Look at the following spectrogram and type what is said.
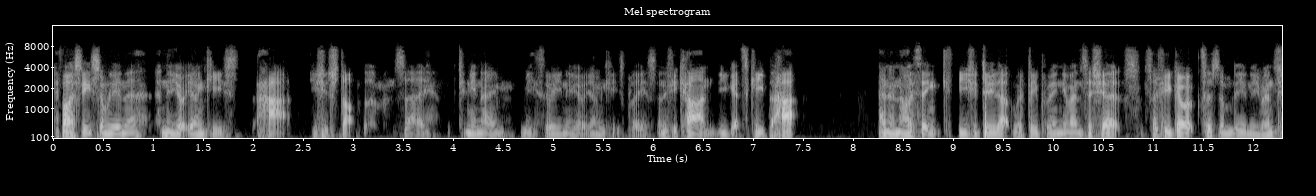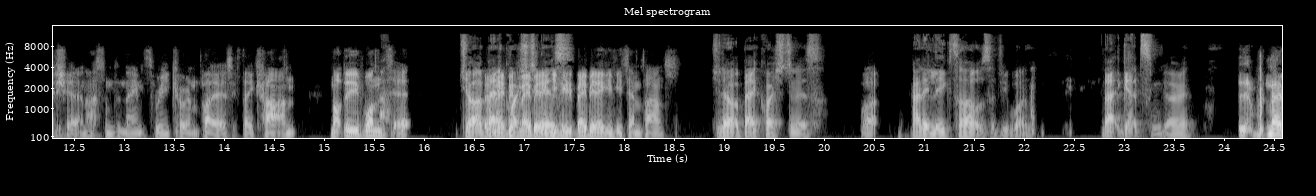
if I see somebody in a, a New York Yankees hat, you should stop them and say, "Can you name me three New York Yankees, please?" And if you can't, you get to keep the hat. And then I think you should do that with people in Juventus shirts. So if you go up to somebody in a Juventus shirt and ask them to name three current players, if they can't, not that you'd want ah, it, do you know what a better maybe, question maybe they is? give you maybe they give you ten pounds. Do you know what a better question is? What? How many league titles have you won? That gets them going. No,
